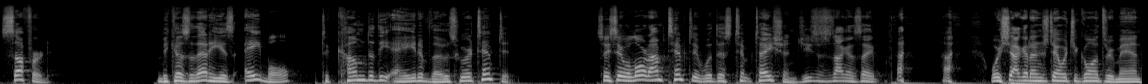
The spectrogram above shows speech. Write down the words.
suffered. And because of that, he is able to come to the aid of those who are tempted. So you say, Well, Lord, I'm tempted with this temptation. Jesus is not going to say, I wish I could understand what you're going through, man,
